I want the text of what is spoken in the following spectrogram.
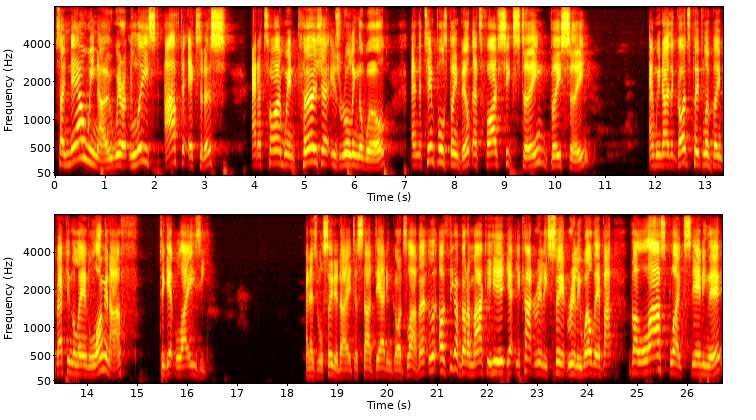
So now we know we're at least after Exodus, at a time when Persia is ruling the world, and the temple's been built, that's 516 BC. And we know that God's people have been back in the land long enough to get lazy. And as we'll see today, to start doubting God's love. Uh, I think I've got a marker here. Yeah, you can't really see it really well there, but the last bloke standing there,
